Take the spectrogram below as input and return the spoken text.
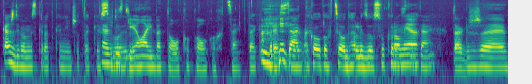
každý máme skrátka niečo také Každý svoje. zdieľa iba toľko, koľko chce. Tak, presne. tak. A koľko chce odhaliť zo súkromia. tak. Takže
